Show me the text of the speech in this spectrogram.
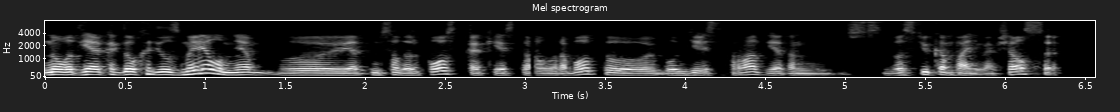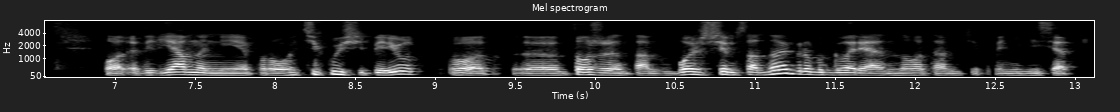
Но вот я, когда уходил из Mail, у меня, э, я написал даже пост, как я искал работу, был интересный формат, я там с 20 компаниями общался. Вот, это явно не про текущий период, вот, э, тоже там больше, чем с одной, грубо говоря, но там типа не десятки.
